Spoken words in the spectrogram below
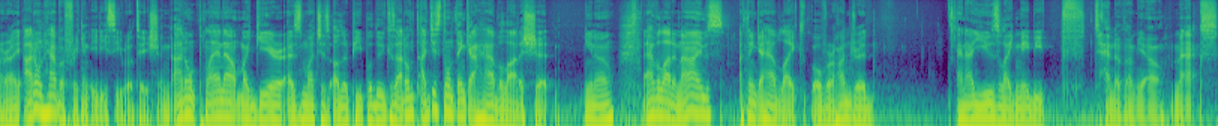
All right. I don't have a freaking EDC rotation. I don't plan out my gear as much as other people do because I don't, I just don't think I have a lot of shit. You know, I have a lot of knives. I think I have like over a hundred and I use like maybe 10 of them, yo, max.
